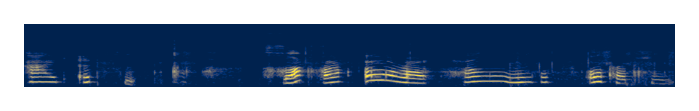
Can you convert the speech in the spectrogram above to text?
hide and seek. said the elephant hanging in the apple tree.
